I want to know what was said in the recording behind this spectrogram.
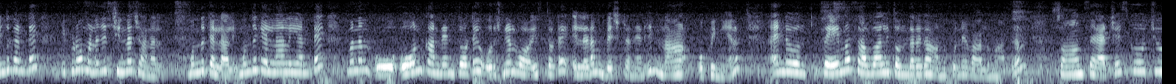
ఎందుకంటే ఇప్పుడు మనది చిన్న ఛానల్ ముందుకెళ్ళాలి. ముందుకెళ్ళాలి అంటే మనం ఓ ఓన్ కంటెంట్ తోటే ఒరిజినల్ వాయిస్ తోటే వెళ్ళడం బెస్ట్ అనేది నా ఒపీనియన్. అండ్ ఫేమస్ అవ్వాలి తొందరగా అనుకునే వాళ్ళు మాత్రం సాంగ్స్ యాడ్ చేసుకోవచ్చు.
